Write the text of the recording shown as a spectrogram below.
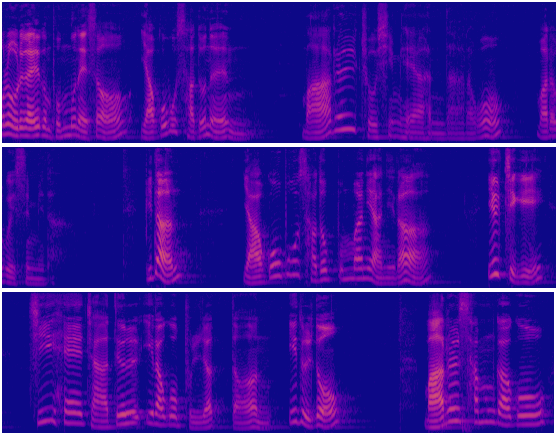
오늘 우리가 읽은 본문에서 야고보 사도는 말을 조심해야 한다라고 말하고 있습니다. 비단 야고보 사도뿐만이 아니라 일찍이 지혜자들이라고 불렸던 이들도 말을 삼가고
